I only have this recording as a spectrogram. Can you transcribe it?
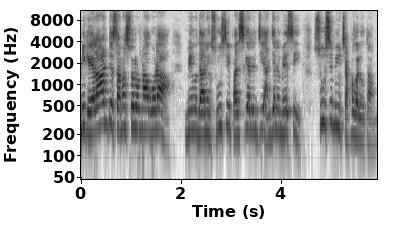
మీకు ఎలాంటి సమస్యలు ఉన్నా కూడా మేము దానికి చూసి పరిష్కరించి అంజనం వేసి చూసి మేము చెప్పగలుగుతాము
